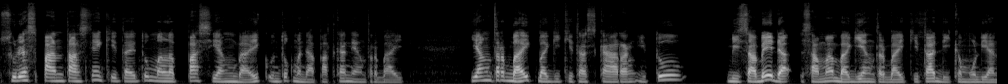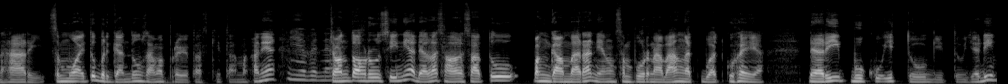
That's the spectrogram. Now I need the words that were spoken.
sudah sepantasnya kita itu melepas yang baik untuk mendapatkan yang terbaik. Yang terbaik bagi kita sekarang itu bisa beda sama bagi yang terbaik kita di kemudian hari. Semua itu bergantung sama prioritas kita. Makanya benar Contoh Rusi ini adalah salah satu penggambaran yang sempurna banget buat gue ya dari buku itu gitu. Jadi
